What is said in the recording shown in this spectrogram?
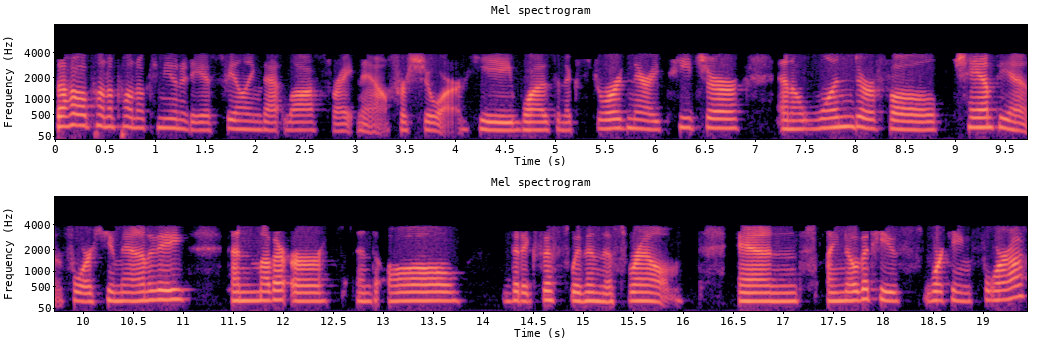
the Ho'oponopono community is feeling that loss right now for sure. He was an extraordinary teacher and a wonderful champion for humanity and Mother Earth and all that exists within this realm. And I know that he's working for us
